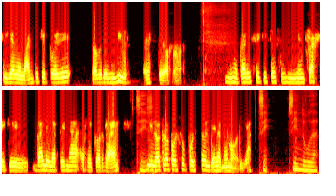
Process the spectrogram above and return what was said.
sigue adelante, que puede sobrevivir a este horror. Y me parece que ese es un mensaje que vale la pena recordar. y el otro, por supuesto, el de la memoria. Sí, sin duda.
